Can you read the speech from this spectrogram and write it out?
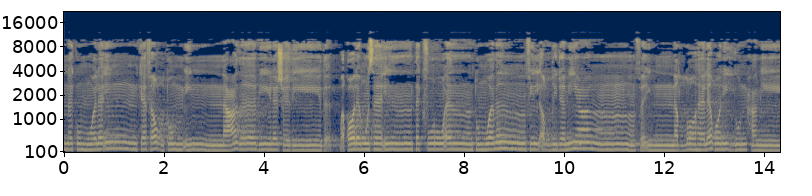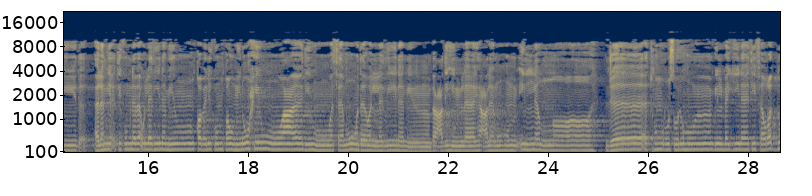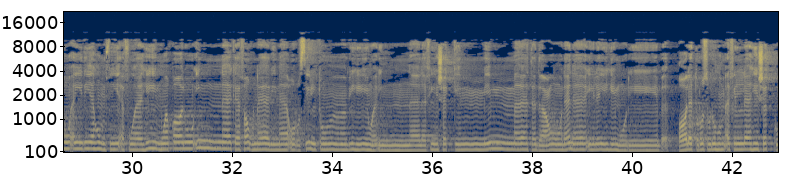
لأزيدنكم ولئن كفرتم إن عذابي لشديد. وقال موسى إن تكفروا أنتم ومن في الأرض جميعا فإن الله لغني حميد. ألم يأتكم نبأ الذين من قبلكم قوم نوح وعاد وثمود والذين من بعدهم لا يعلمهم إلا الله؟ جاءتهم رسلهم بالبينات فردوا أيديهم في أفواههم وقالوا إنا كفرنا بما أرسلتم به وإنا لفي شك مما تدعوننا إليه مريب. قالت رسلهم أفي الله شك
